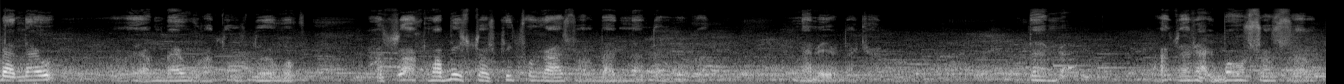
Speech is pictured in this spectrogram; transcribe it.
benne olyan beugratós dolgok, a szakma biztos kifogásol benne dolgokat, nem érdekel. De az öreg borsossal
